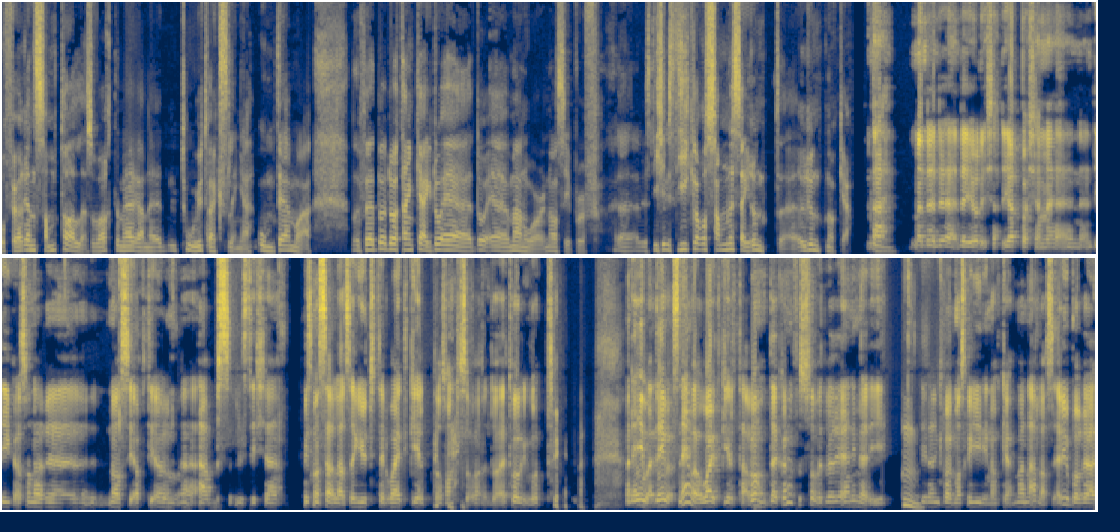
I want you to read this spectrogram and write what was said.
å føre en samtale som varte mer enn eh, to utvekslinger om temaet. For da, da tenker jeg, da er, da er Manowar nazi-proof. Eh, hvis, hvis de ikke klarer å samle seg rundt, eh, rundt noe. Nei, men det, det, det gjør det ikke. Det hjelper ikke med en diger sånn der uh, naziaktig ørn uh, abs hvis, ikke, hvis man selger seg ut til white guilt og sånt, så da er toget gått. Men det er jo, det er jo et snev av white guilt her, da. Det kan jeg for så vidt være enig med deg i, Mm. i den grad man skal gi dem noe. Men ellers er det jo bare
